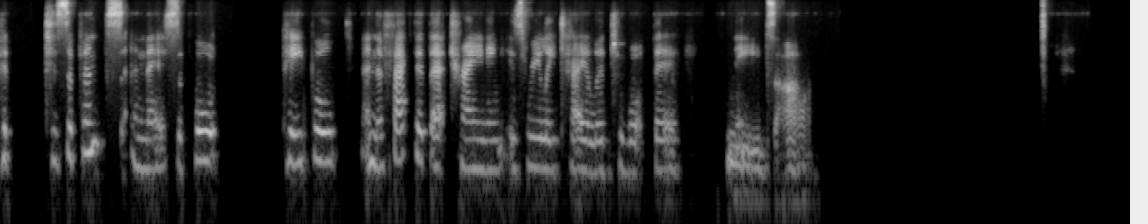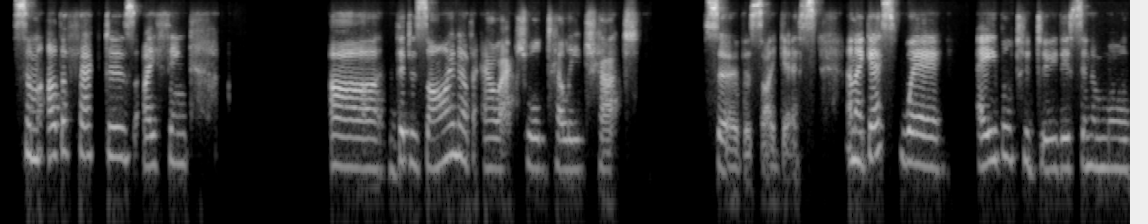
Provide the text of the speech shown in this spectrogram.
participants and their support people, and the fact that that training is really tailored to what their needs are. Some other factors I think are the design of our actual telechat service, I guess. And I guess we're able to do this in a more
